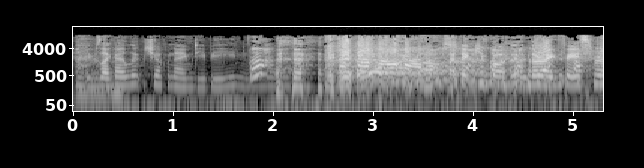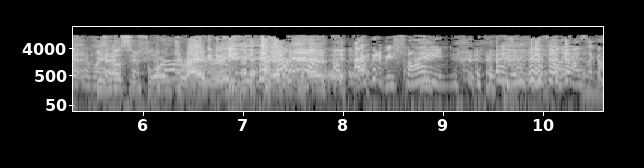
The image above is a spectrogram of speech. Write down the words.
He was like, mm-hmm. I looked you up on IMDb. And oh I think you've got the, the right face for it. And I'm He's the most informed driver. I'm gonna be fine. He probably has like a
